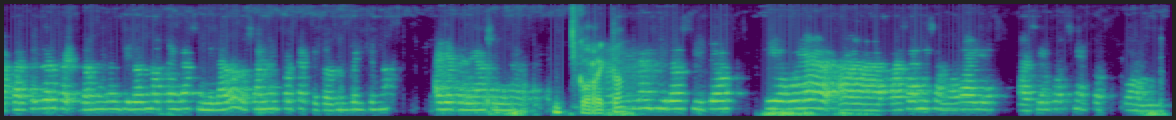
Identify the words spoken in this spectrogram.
a partir del ve- 2022 no tenga asimilado, o sea, no importa que 2021 haya tenido asimilado. Correcto. 2022, si yo digo, voy a, a pasar mis honorarios al 100% con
